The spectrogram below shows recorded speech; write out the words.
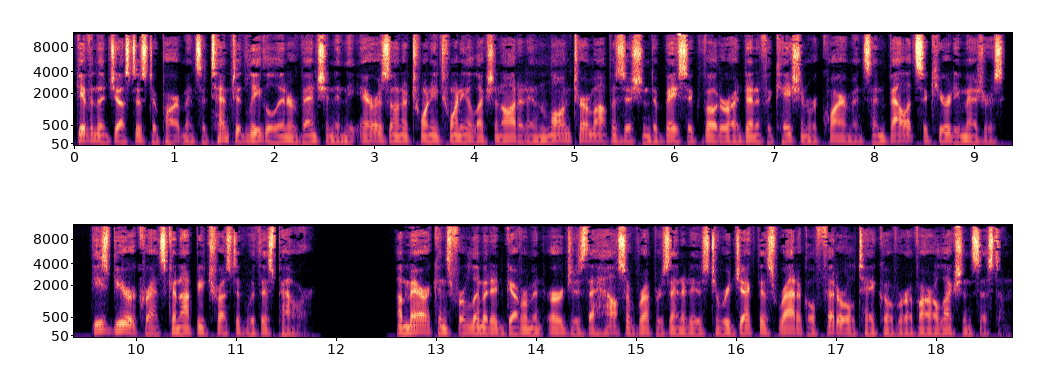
Given the Justice Department's attempted legal intervention in the Arizona 2020 election audit and long term opposition to basic voter identification requirements and ballot security measures, these bureaucrats cannot be trusted with this power. Americans for Limited Government urges the House of Representatives to reject this radical federal takeover of our election system.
